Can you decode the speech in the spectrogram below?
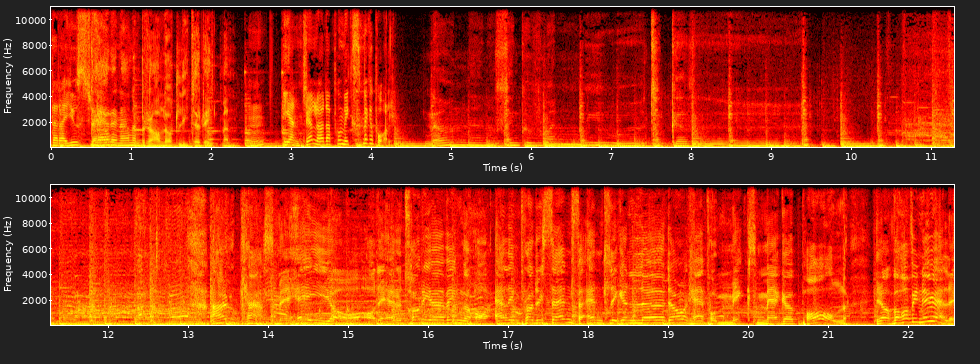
That I Used To Det här är en annan bra låt, lite rytmen. Egentligen lördag på Mix Megapol. Outcast med Hej ja och det här är Tony Irving och Ellen producent för Äntligen lördag här på Mix Megapol. Ja, vad har vi nu Ellen?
